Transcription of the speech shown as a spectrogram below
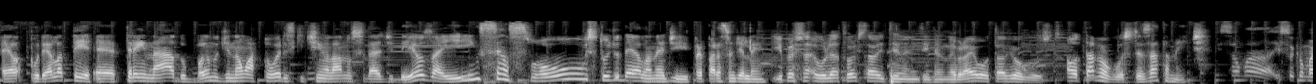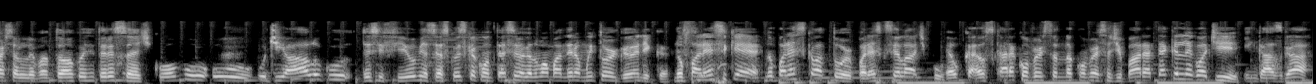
ela- por ela ter é, treinado o bando de não atores que tinha lá no Cidade de Deus, aí incensou o estúdio dela, né, de preparação de elenco. E o, o ator que estava tentando, tentando lembrar é o Otávio Augusto. Otávio Augusto, exatamente. Isso, é uma, isso que o Marcelo levantou é uma coisa interessante. Como o, o diálogo desse filme, assim, as coisas que acontecem de uma maneira muito orgânica. Não parece que é. Não parece que é o ator, parece que, sei lá, tipo, é, o, é os caras conversando na conversa de bar, até aquele negócio de engasgar.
